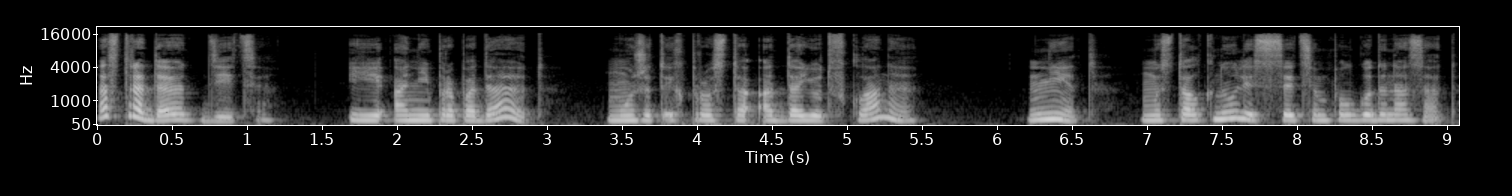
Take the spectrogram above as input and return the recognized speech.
а страдают дети. И они пропадают? Может, их просто отдают в кланы? Нет, мы столкнулись с этим полгода назад.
